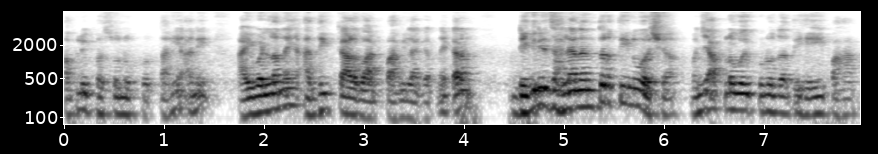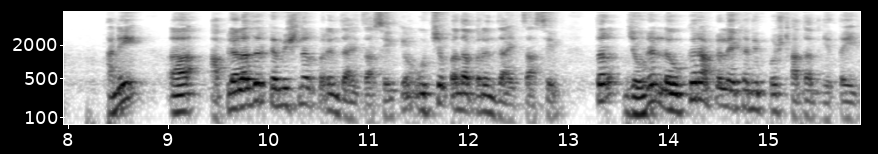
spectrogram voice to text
आपली फसवणूक होत नाही आणि आईवडिलांनाही अधिक काळ वाट पाहावी लागत नाही. कारण डिग्री झाल्यानंतर तीन वर्ष म्हणजे आपलं वय कुठं जाते हेही पहा. आणि आपल्याला जर कमिशनरपर्यंत जायचं असेल किंवा उच्च पदापर्यंत जायचं असेल तर जेवढ्या लवकर आपल्याला एखादी पोस्ट हातात घेता येईल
